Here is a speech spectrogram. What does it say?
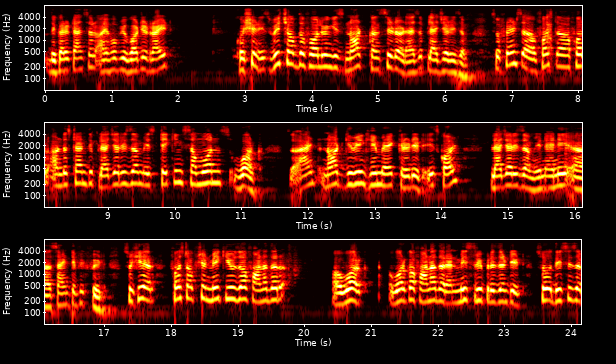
the correct answer. I hope you got it right. Question is which of the following is not considered as a plagiarism? So friends, uh, first of all understand the plagiarism is taking someone's work and not giving him a credit is called plagiarism in any uh, scientific field. So here first option make use of another uh, work work of another and misrepresent it. So this is a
